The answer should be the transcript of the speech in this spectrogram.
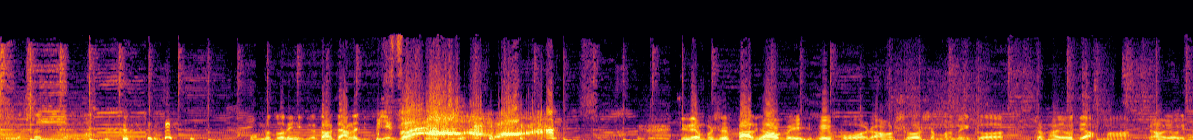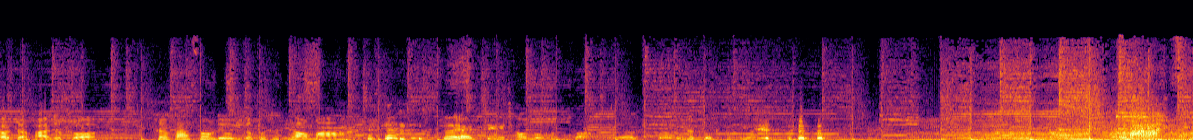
过了三天了，我们昨天已经到家了，你闭嘴！今天不是发了条微微博，然后说什么那个转发有奖吗？然后有一条转发就说转发送六一的火车票吗？对啊，这个嘲讽很棒，我要我要跟他做朋友。垃圾。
